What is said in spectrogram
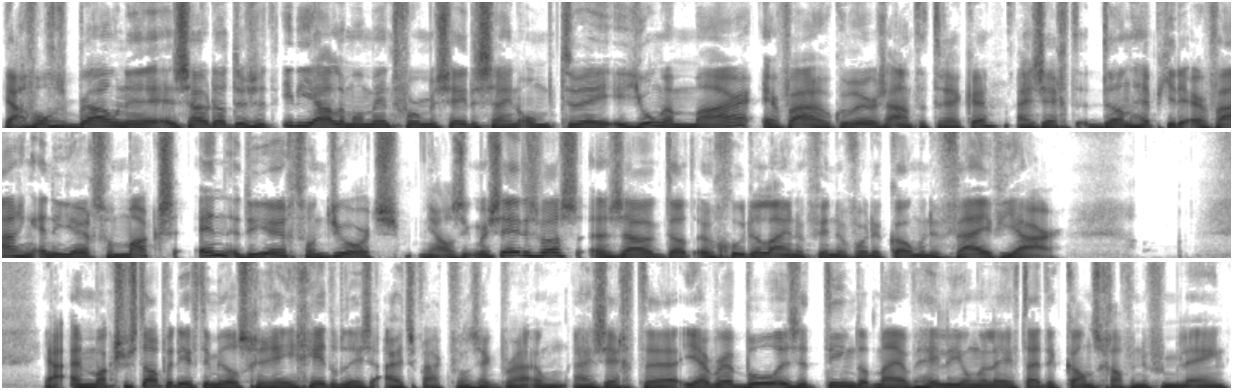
Ja, volgens Brown uh, zou dat dus het ideale moment voor Mercedes zijn om twee jonge maar ervaren coureurs aan te trekken. Hij zegt, dan heb je de ervaring en de jeugd van Max en de jeugd van George. Ja, als ik Mercedes was, uh, zou ik dat een goede line-up vinden voor de komende vijf jaar. Ja, en Max Verstappen die heeft inmiddels gereageerd op deze uitspraak van Zack Brown. Hij zegt, uh, ja, Red Bull is het team dat mij op hele jonge leeftijd de kans gaf in de Formule 1.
